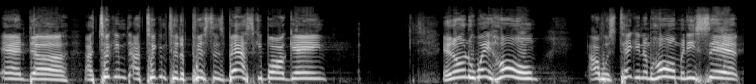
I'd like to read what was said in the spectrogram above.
And uh, I, took him, I took him to the Pistons basketball game. And on the way home, I was taking him home and he said,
